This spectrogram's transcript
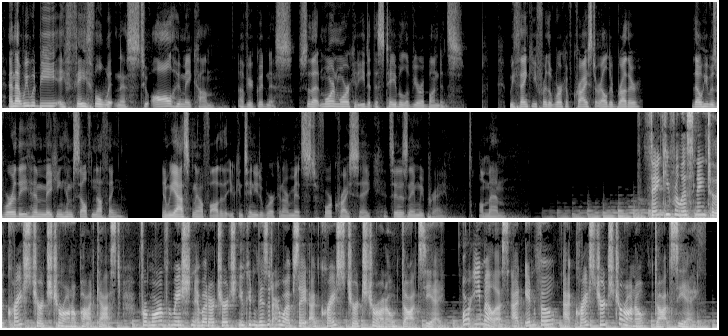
and that we would be a faithful witness to all who may come of your goodness, so that more and more could eat at this table of your abundance. We thank you for the work of Christ, our elder brother, though he was worthy, him making himself nothing. And we ask now, Father, that you continue to work in our midst for Christ's sake. It's in his name we pray. Amen. Thank you for listening to the Christchurch Toronto podcast. For more information about our church, you can visit our website at christchurchtoronto.ca or email us at info at christchurchtoronto.ca.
